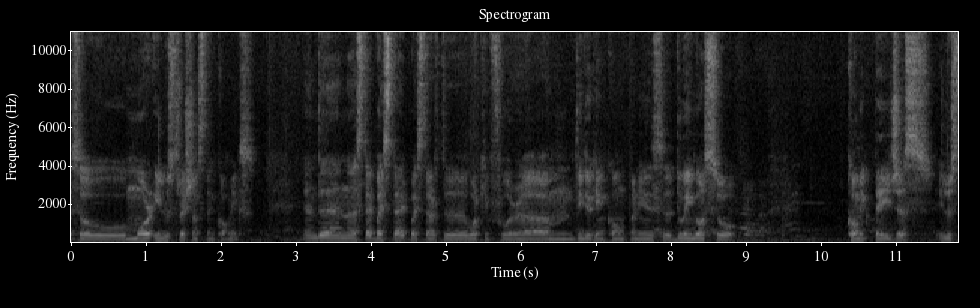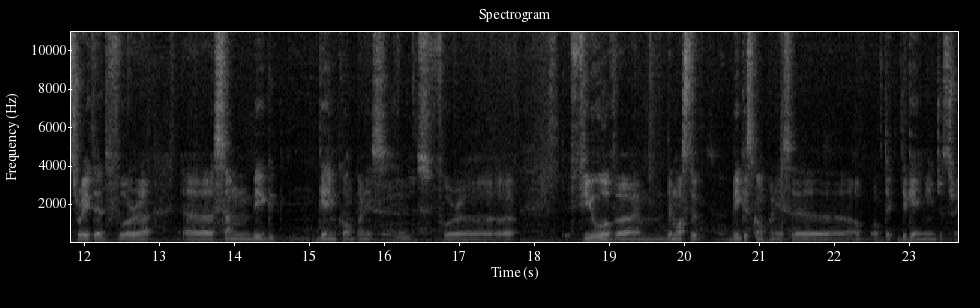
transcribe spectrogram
So more illustrations than comics. And then uh, step by step, I started uh, working for um, video game companies, uh, doing also comic pages illustrated for some big game companies, for uh, a few of um, the most uh, biggest companies uh, of, of the, the game industry.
